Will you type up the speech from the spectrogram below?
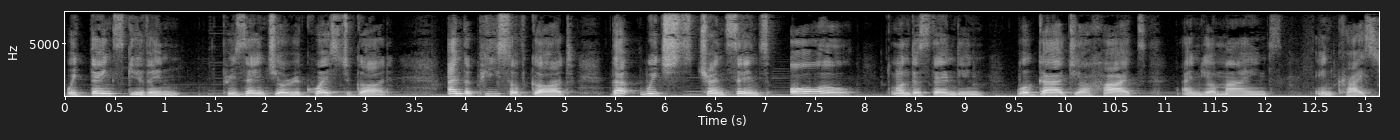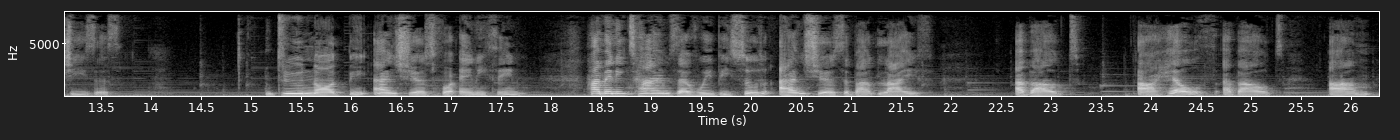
with thanksgiving, present your request to God and the peace of God that which transcends all understanding will guard your heart and your minds in Christ Jesus. Do not be anxious for anything. How many times have we been so anxious about life, about our health, about um,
